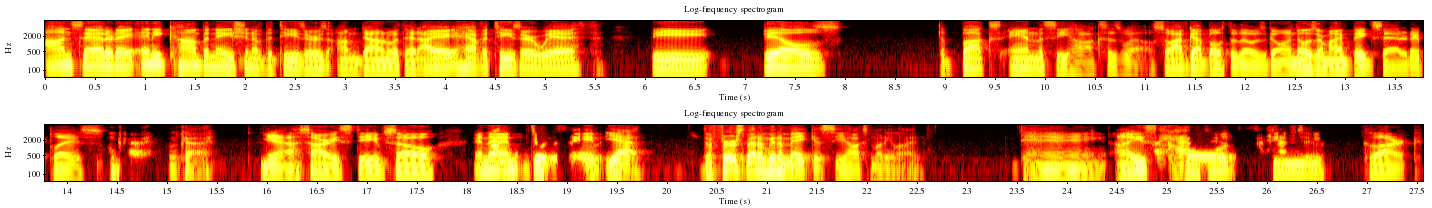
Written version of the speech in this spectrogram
on Saturday. Any combination of the teasers, I'm down with it. I have a teaser with the Bills, the Bucs, and the Seahawks as well. So I've got both of those going. Those are my big Saturday plays. okay. Okay. Yeah, sorry, Steve. So and then I'm doing the same. Yeah. The first bet I'm going to make is Seahawks money line. dang, ice cold to. I have to. Steve Clark.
